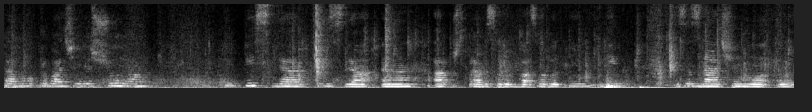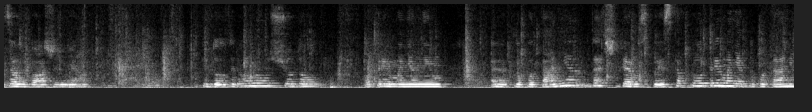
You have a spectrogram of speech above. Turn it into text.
даного провадження, що на після, після е, аркуш справи 42 зворотній бік зазначено е, зауваження підозрюваного щодо отримання ним е, клопотання. Далі йде розписка про отримання клопотання,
